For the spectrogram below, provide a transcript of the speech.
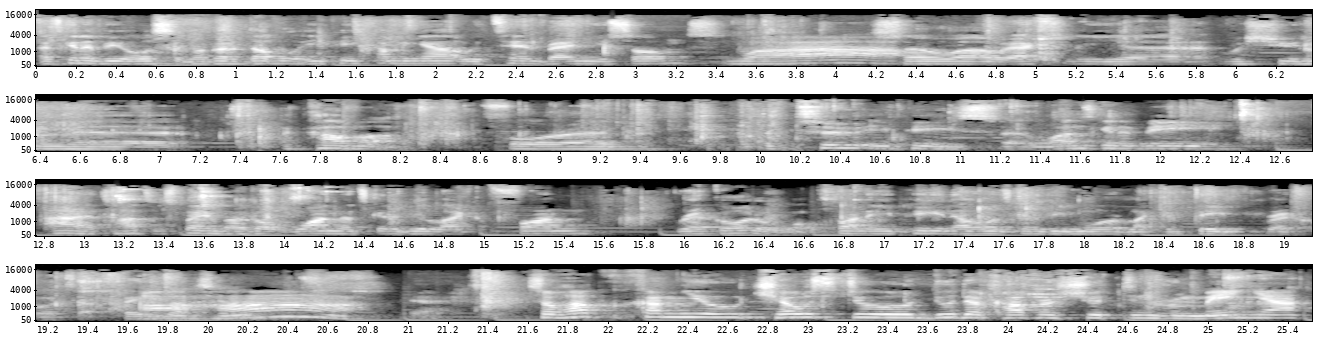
that's gonna be awesome. I've got a double EP coming out with ten brand new songs. Wow. So uh, we're actually uh, we're shooting a, a cover for uh, the two EPs. So one's gonna be I don't know, it's hard to explain, but I got one that's gonna be like a fun record or fun EP. The other one's gonna be more of like a deep record that fades out. to- Uh-huh. Yeah. So how come you chose to do the cover shoot in Romania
